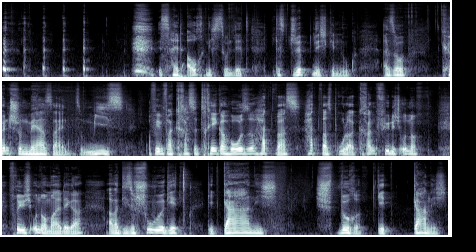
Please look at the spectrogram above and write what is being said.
ist halt auch nicht so lit. Das drippt nicht genug. Also könnte schon mehr sein. So mies. Auf jeden Fall krasse Trägerhose. Hat was. Hat was, Bruder. Krank fühle ich auch noch. Frühig unnormal, Digga. Aber diese Schuhe geht, geht gar nicht. Ich schwöre, geht gar nicht.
